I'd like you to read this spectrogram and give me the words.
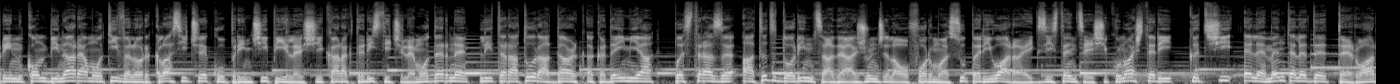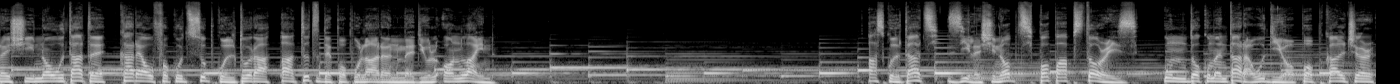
Prin combinarea motivelor clasice cu principiile și caracteristicile moderne, literatura Dark Academia păstrează atât dorința de a ajunge la o formă superioară a existenței și cunoașterii, cât și elementele de teroare și noutate care au făcut subcultura atât de populară în mediul online. Ascultați zile și nopți Pop-Up Stories, un documentar audio pop culture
